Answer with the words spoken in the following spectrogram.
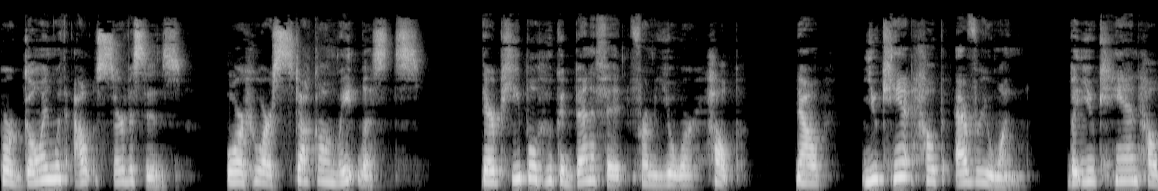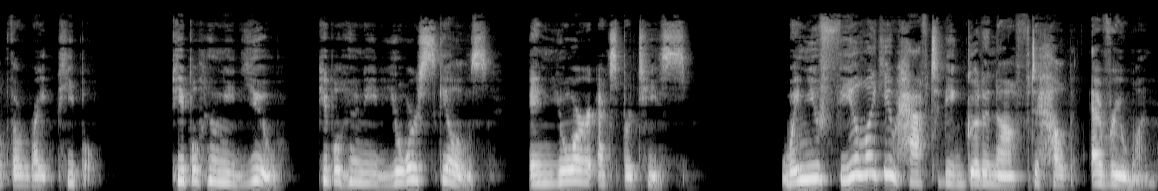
who are going without services or who are stuck on wait lists. There are people who could benefit from your help. Now, you can't help everyone, but you can help the right people. People who need you, people who need your skills and your expertise. When you feel like you have to be good enough to help everyone,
